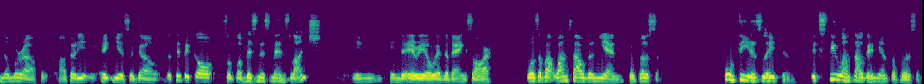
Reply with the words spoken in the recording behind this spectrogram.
Nomura uh, 38 years ago, the typical so-called businessman's lunch in, in the area where the banks are was about 1,000 yen per person. 40 years later, it's still 1,000 yen per person.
